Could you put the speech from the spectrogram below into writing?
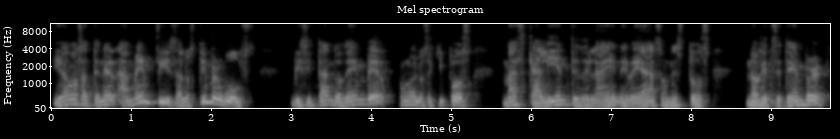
y vamos a tener a Memphis, a los Timberwolves visitando Denver, uno de los equipos más calientes de la NBA son estos Nuggets de Denver,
